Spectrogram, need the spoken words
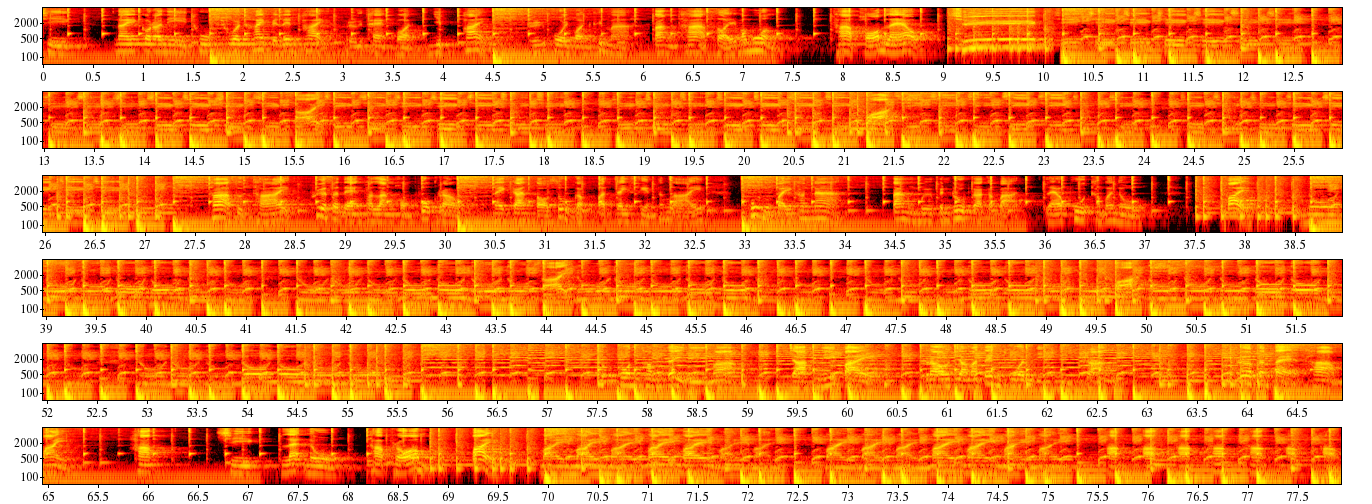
ฉีก ในกรณีถูกชวนให้ไปเล่นไพ่หรือแทงบอลหยิบไพ่หรือโพยบอลขึ้นมา ตั้งท่าสอยมะม่วง ถ้าพร้อมแล้วชีกชีกชีกชีกชีกชีก ท่าสุดท้ายเพื่อแสดงพลังของพวกเรา ในการต่อสู้กับปัจจัยเสี่ยงทั้งหลาย พุ่งไปข้างหน้า ตั้งมือเป็นรูปกากบาท แล้วพูดคำว่าโน ไป โนโน นทำได้ดีมาก จากนี้ไปเราจะมาเต้นทวนอีกหนึ่งครั้ง เริ่มตั้งแต่ท่าไม่ หัก ฉีก และโน ถ้าพร้อม ไป ไม่ไม่ไม่ไม่ไม่ไม่ไม่ไม่ไม่ไม่ไม่ไม่ไม่ไม่หักหักหักหักหักหักหัก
